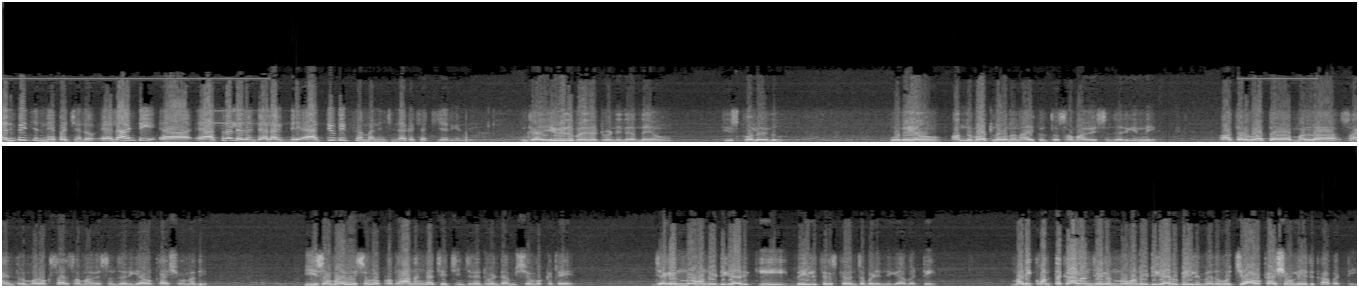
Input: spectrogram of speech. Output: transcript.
కనిపించిన నేపథ్యంలో ఎలాంటి యాత్ర లేదంటే ఎలాంటి యాక్టివిటీకి సంబంధించిన దాకా చర్చ జరిగింది? ఇంకా ఏ విధమైనటువంటి నిర్ణయం తీసుకోలేదు. ఉదయం అందుబాటులో ఉన్న నాయకులతో సమావేశం జరిగింది. ఆ తర్వాత మళ్ళా సాయంత్రం మరొకసారి సమావేశం జరిగే అవకాశం ఉన్నది. ఈ సమావేశంలో ప్రధానంగా చర్చించినటువంటి అంశం ఒకటే జగన్మోహన్ రెడ్డి గారికి బెయిల్ తిరస్కరించబడింది కాబట్టి మరి కొంతకాలం జగన్మోహన్ రెడ్డి గారు బెయిల్ మీద వచ్చే అవకాశం లేదు కాబట్టి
